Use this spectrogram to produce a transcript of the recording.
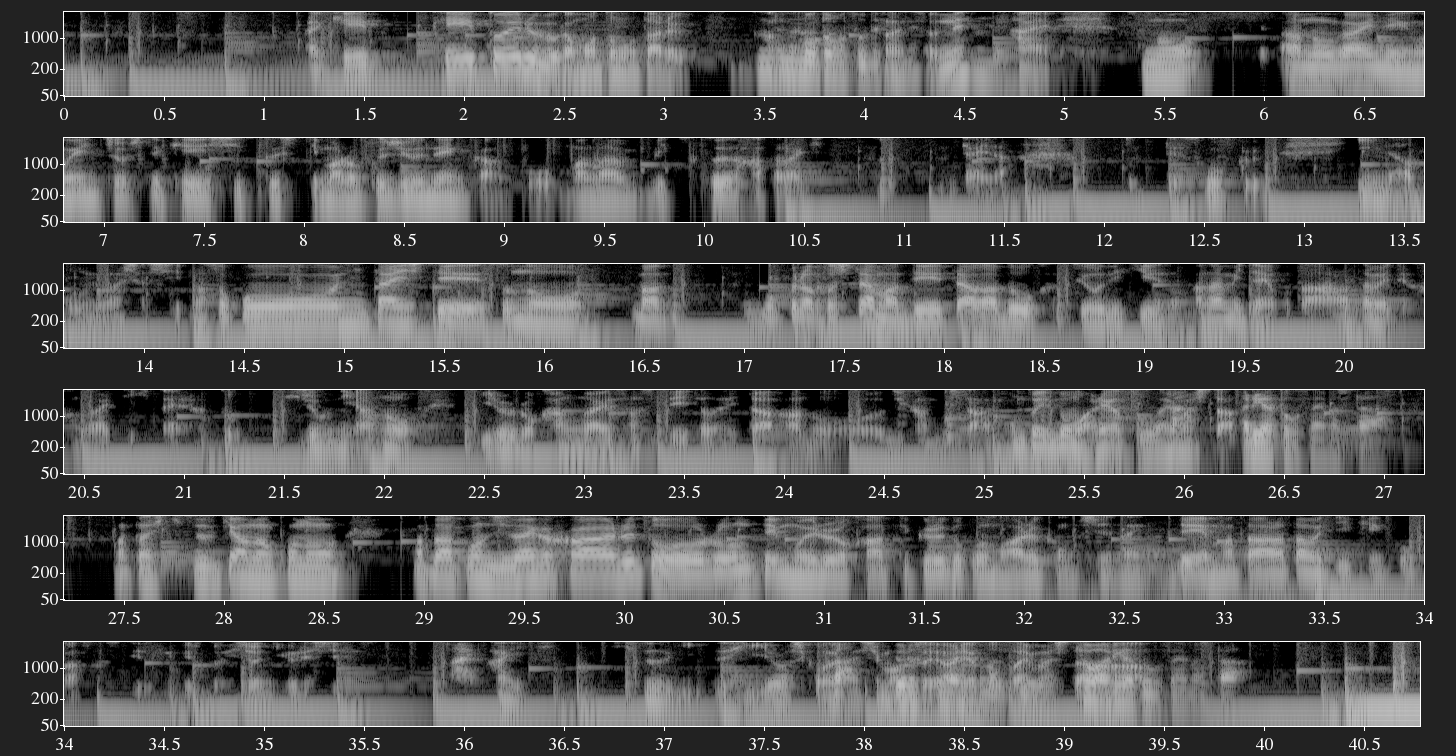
あ、K, K12 がもともとあるもともとですねなんですよね。うんはい。そのあの概念を延長して K60、まあ、60年間こう学びつつ働きつつみたいなことってすごくいいなと思いましたし、まあ、そこに対してその、まあ、僕らとしてはまデータがどう活用できるのかなみたいなことを改めて考えていきたいなと非常にあのいろいろ考えさせていただいたあの時間でした。本当にどうもありがとうございました。ありがとうございました。また引き続きあのこのまたこの時代が変わると論点もいろいろ変わってくるところもあるかもしれないのでまた改めて意見交換させていただけると非常に嬉しいです。はいはい。引き続きぜひよろしくお願いします。ありがとうございました。今日はありがとうございました。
